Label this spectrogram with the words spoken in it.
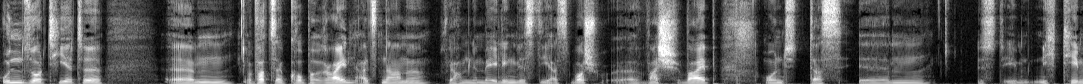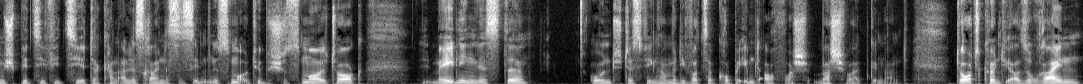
unsortierte ähm, WhatsApp-Gruppe rein als Name. Wir haben eine Mailingliste, die heißt Wash, äh, Waschvibe und das ähm, ist eben nicht themenspezifiziert, da kann alles rein. Das ist eben eine small, typische Smalltalk-Mailingliste. Und deswegen haben wir die WhatsApp-Gruppe eben auch Wasch, Waschweib genannt. Dort könnt ihr also rein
